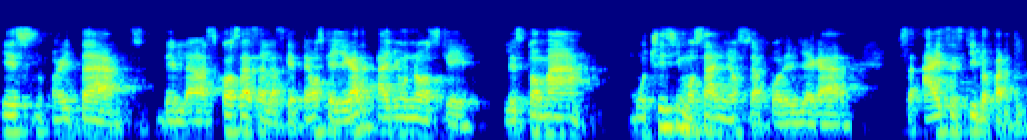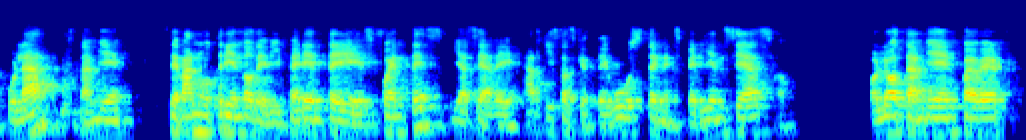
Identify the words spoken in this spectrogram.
es ahorita de las cosas a las que tenemos que llegar. Hay unos que les toma muchísimos años a poder llegar a ese estilo particular. Pues también se van nutriendo de diferentes fuentes, ya sea de artistas que te gusten, experiencias, o, o luego también puede haber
